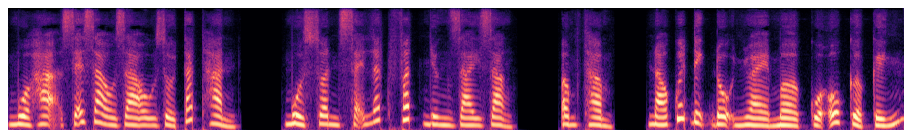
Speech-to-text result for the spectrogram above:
Mùa hạ sẽ rào rào rồi tắt hẳn, mùa xuân sẽ lất phất nhưng dai dẳng, âm thầm, nó quyết định độ nhòe mờ của ô cửa kính,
